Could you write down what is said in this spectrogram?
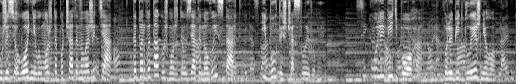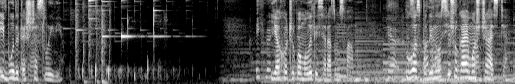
Уже сьогодні ви можете почати нове життя. Тепер ви також можете взяти новий старт і бути щасливими. Полюбіть Бога, полюбіть ближнього і будете щасливі. Я хочу помолитися разом з вами. Господи, ми усі шукаємо щастя.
